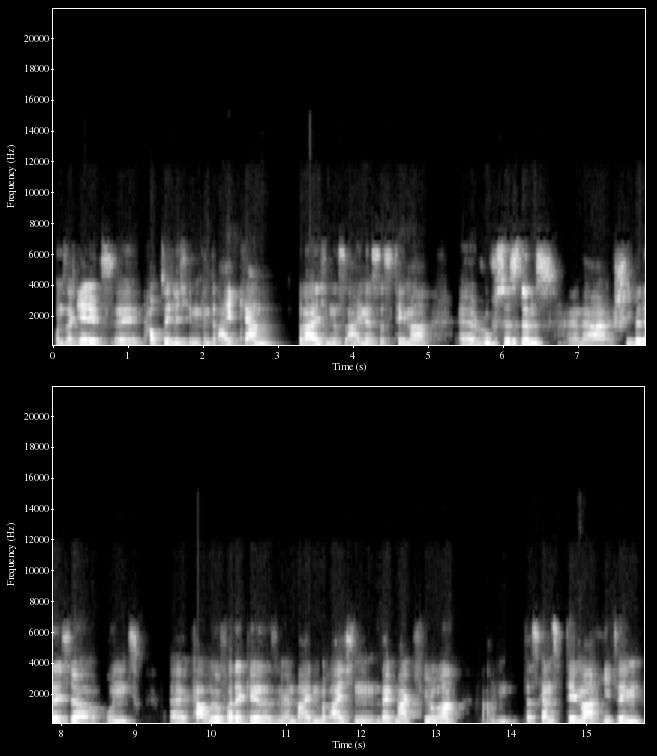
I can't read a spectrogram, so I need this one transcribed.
unser Geld äh, hauptsächlich in, in drei Kernbereichen. Das eine ist das Thema äh, Roof Systems, äh, da Schiebedächer und äh, Cabrio-Verdecke. Da sind wir in beiden Bereichen Weltmarktführer. Ähm, das ganze Thema Heating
